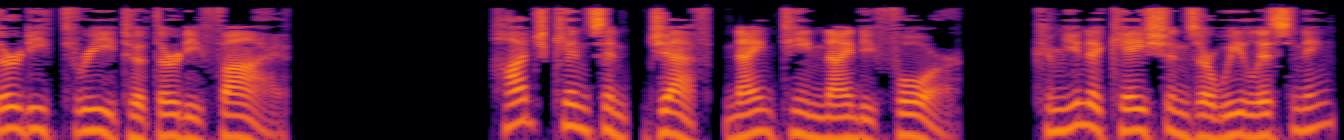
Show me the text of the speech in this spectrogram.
33–35. Hodgkinson, Jeff, 1994. Communications Are We Listening?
